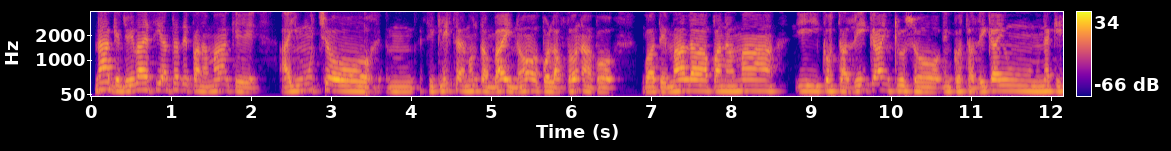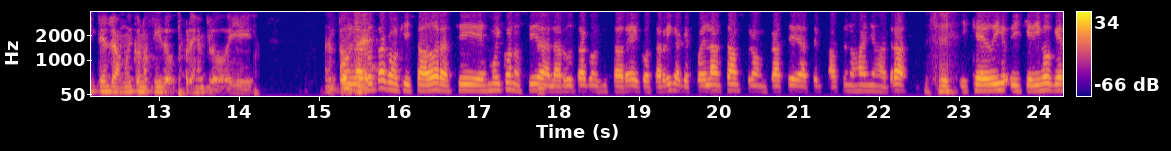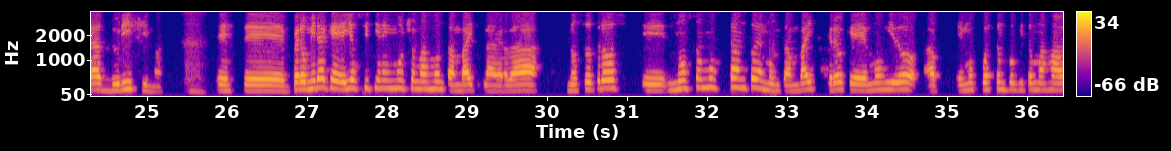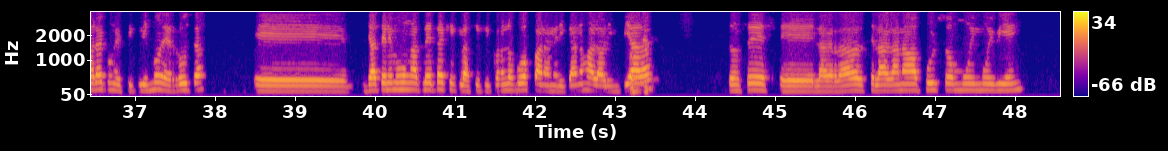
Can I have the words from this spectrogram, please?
Nada, que yo iba a decir antes de Panamá que hay muchos mm, ciclistas de mountain bike, ¿no? Por la zona, por Guatemala, Panamá y Costa Rica. Incluso en Costa Rica hay un Xterra muy conocido, por ejemplo. Y Con la ruta conquistadora, sí, es muy conocida la ruta conquistadora de Costa Rica, que fue Lance Armstrong casi hace, hace unos años atrás. Sí. Y, que dijo, y que dijo que era durísima. Este, pero mira que ellos sí tienen mucho más mountain bike, la verdad. Nosotros eh, no somos tanto de mountain bike, creo que hemos ido a, hemos puesto un poquito más ahora con el ciclismo de ruta. Eh, ya tenemos un atleta que clasificó en los Juegos Panamericanos a la Olimpiada. Entonces, eh, la verdad, se la ha ganado a pulso muy, muy bien.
